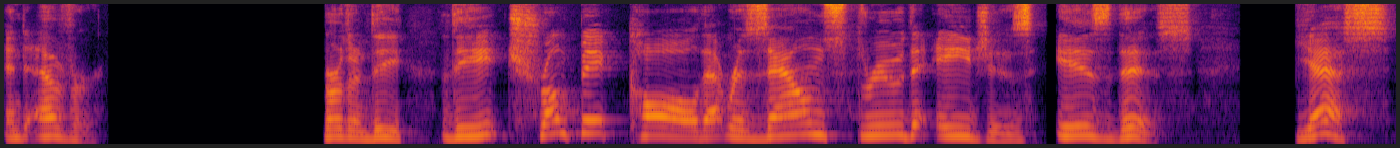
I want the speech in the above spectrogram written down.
and ever. Brethren, the, the trumpet call that resounds through the ages is this. Yes,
